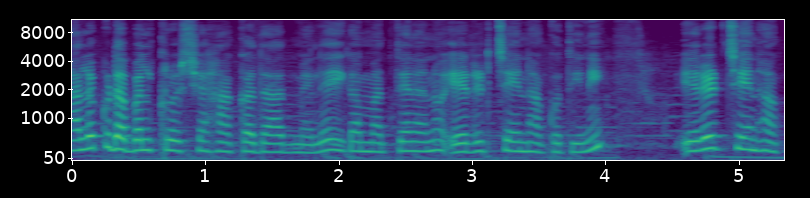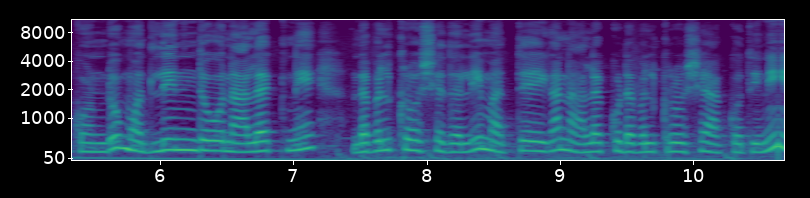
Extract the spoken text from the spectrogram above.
ನಾಲ್ಕು ಡಬಲ್ ಕ್ರೋಶೆ ಹಾಕೋದಾದಮೇಲೆ ಈಗ ಮತ್ತೆ ನಾನು ಎರಡು ಚೈನ್ ಹಾಕೋತೀನಿ. ಎರಡು ಚೈನ್ ಹಾಕ್ಕೊಂಡು ಮೊದಲಿಂದು ನಾಲ್ಕನೇ ಡಬಲ್ ಕ್ರೋಶದಲ್ಲಿ ಮತ್ತೆ ಈಗ ನಾಲ್ಕು ಡಬಲ್ ಕ್ರೋಶೆ ಹಾಕೋತೀನಿ.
